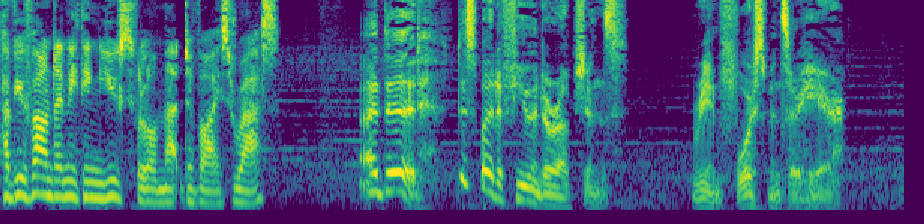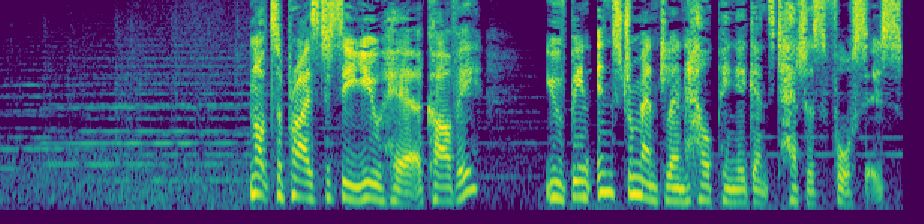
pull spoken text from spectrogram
Have you found anything useful on that device, Rass? I did, despite a few interruptions. Reinforcements are here. Not surprised to see you here, Kavi. You've been instrumental in helping against Heta's forces.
